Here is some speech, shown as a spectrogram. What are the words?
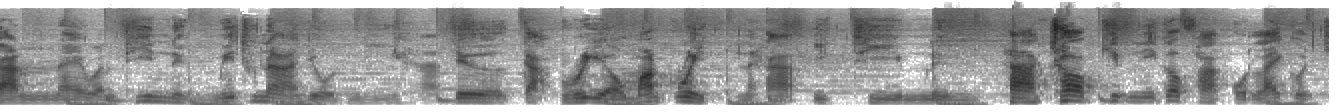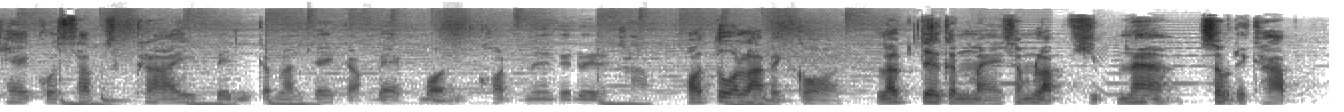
กันในวันที่ 1 มิถุนายนนี้ฮะ เจอกับเรียลมาดริดนะฮะอีกทีมหนึ่ง หากชอบคลิปนี้ก็ฝากกดไลค์ กดแชร์ กด Subscribe เป็นกำลังใจกับแบกบอลคอนเนอร์กันด้วยนะครับ ขอตัวลาไปก่อน แล้วเจอกันใหม่สำหรับคลิปหน้า สวัสดีครับ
